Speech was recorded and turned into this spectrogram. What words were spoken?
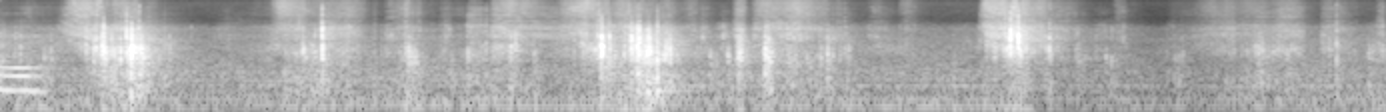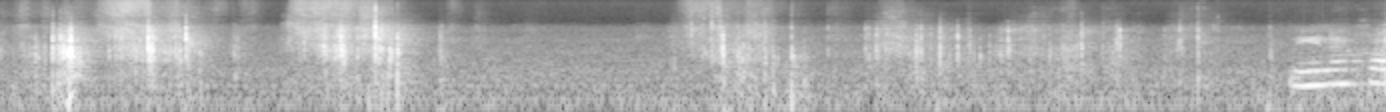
นี่ นี่นะคะ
